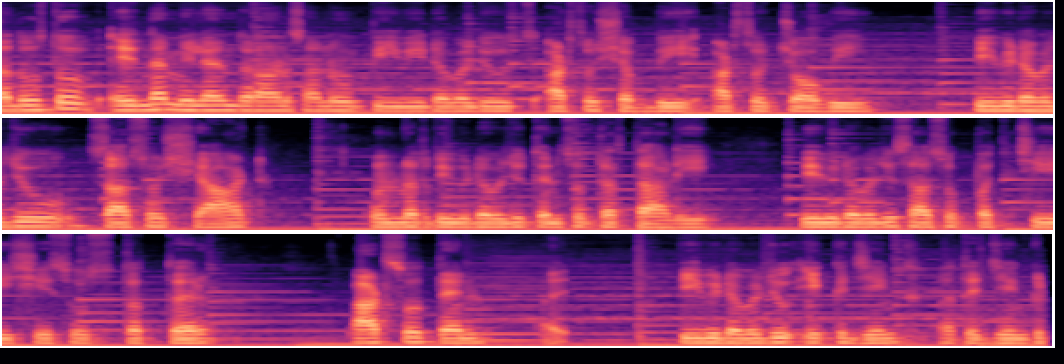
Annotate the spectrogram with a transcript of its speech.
ਤਾਂ ਦੋਸਤੋ, ਇਹਨਾਂ ਮੇਲਿਆਂ ਦੌਰਾਨ ਸਾਨੂੰ PVW 826 824 PVW 766 ਉન્નਤ PVW 343 PVW 725 677 803 PVW 1 ਜਿੰਕ ਅਤੇ ਜਿੰਕ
